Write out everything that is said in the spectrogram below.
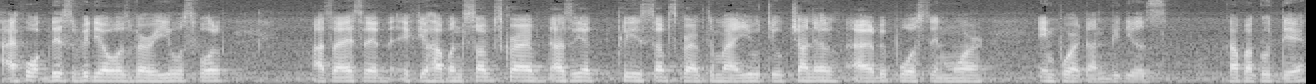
I hope this video was very useful. As I said if you haven't subscribed as yet please subscribe to my YouTube channel. I'll be posting more important videos. Have a good day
